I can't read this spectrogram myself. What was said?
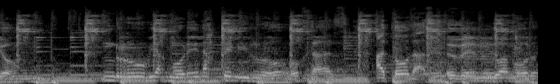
Rubias, morenas, pelirrojas, a todas vendo amor.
